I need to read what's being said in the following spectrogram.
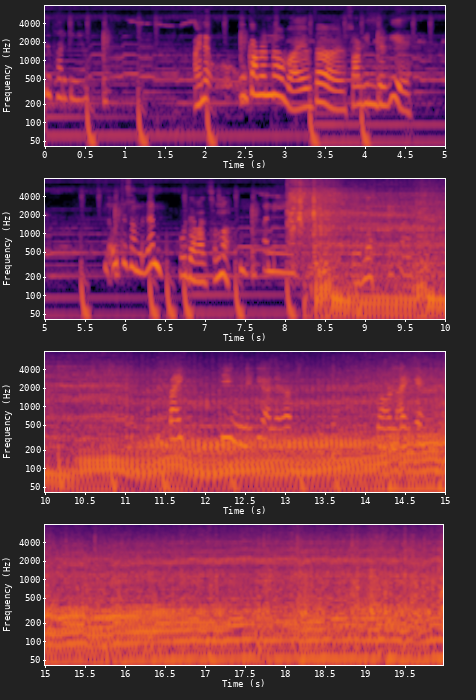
के फर्किने होइन उकालो नभए त सकिन्थ्यो कि? उतासम्म जाऊँ? उता माथिसम्म अनि हेर्ने। बाइक के हुने कि भनेर डर लाग्यो। क्या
